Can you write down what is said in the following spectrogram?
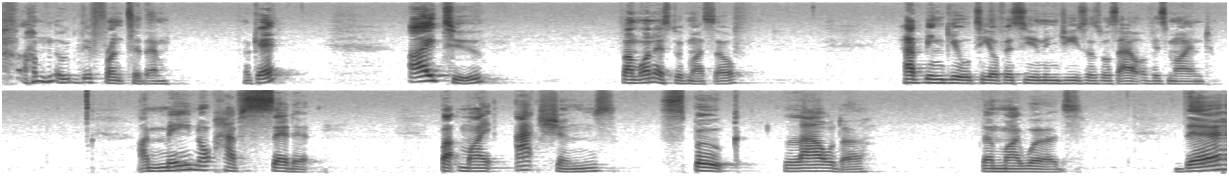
I'm no different to them. Okay? I too, I'm honest with myself, have been guilty of assuming Jesus was out of his mind. I may not have said it, but my actions spoke louder than my words. There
